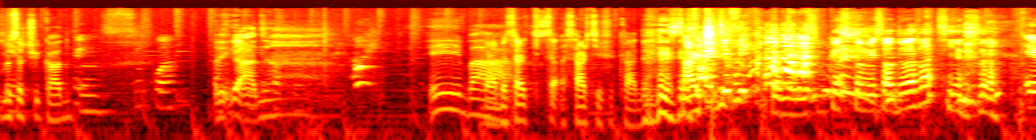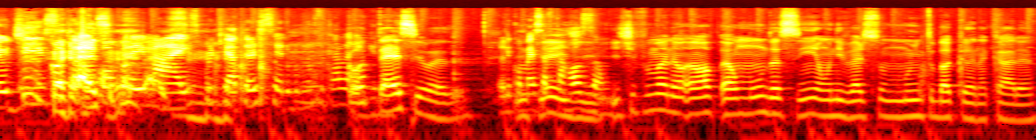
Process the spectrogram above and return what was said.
Meu certificado. tem cinco anos. Obrigado. Eba! Braba certi. Também isso porque eu tomei só duas latinhas só. Eu disse Acontece. que eu comprei mais, porque a terceira o Bruno fica alegre. Acontece, mano. Ele começa a ficar rosão. E tipo, mano, é, uma- é um mundo assim, é um universo muito bacana, cara.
